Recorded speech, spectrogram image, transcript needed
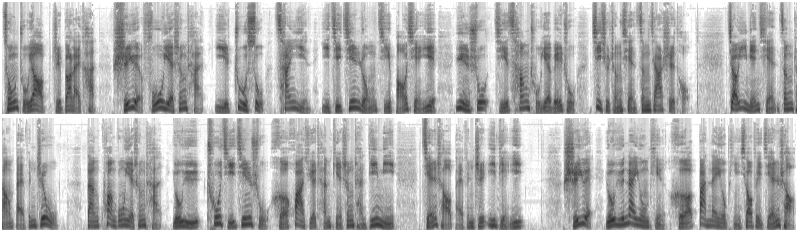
从主要指标来看。十月服务业生产以住宿、餐饮以及金融及保险业、运输及仓储业为主，继续呈现增加势头，较一年前增长百分之五。但矿工业生产由于初级金属和化学产品生产低迷，减少百分之一点一。十月由于耐用品和半耐用品消费减少，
